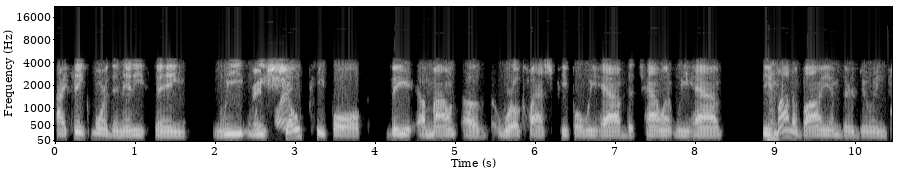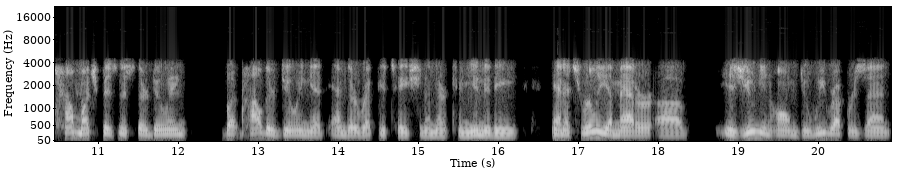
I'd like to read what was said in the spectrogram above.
I think more than anything, we we show people the amount of world class people we have, the talent we have, the mm-hmm. amount of volume they're doing, how much business they're doing, but how they're doing it and their reputation in their community. And it's really a matter of is Union Home, do we represent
